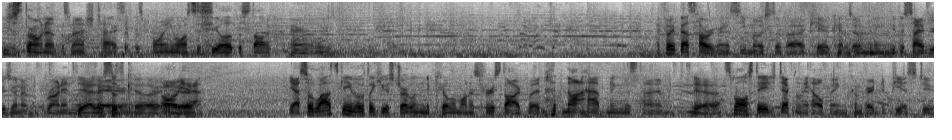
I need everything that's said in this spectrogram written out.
He's just throwing out the smash attacks at this point. He wants to seal out the stock, apparently. I feel like that's how we're going to see most of uh, Kaioken's opening. Either side is going to run in with Yeah, this is killer, Oh, yeah. yeah. Yeah, so last game it looked like he was struggling to kill him on his first stock, but not happening this time. Yeah. Small stage definitely helping compared to PS2.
